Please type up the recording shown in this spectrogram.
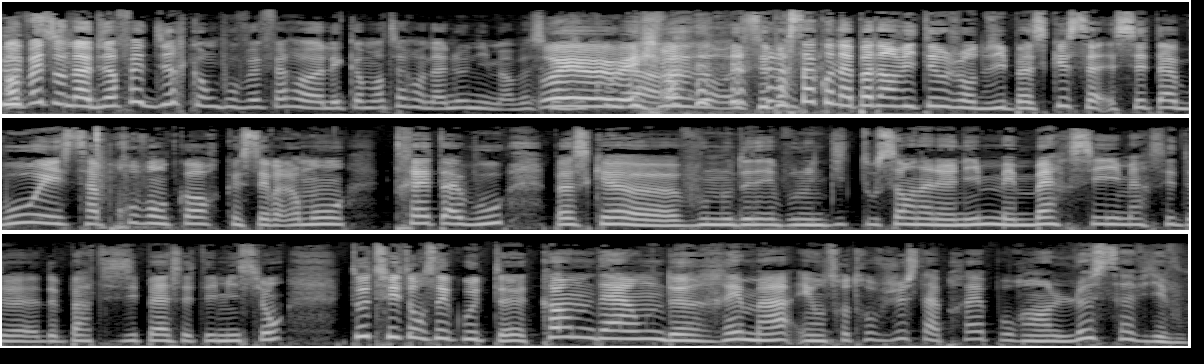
en fait on a bien fait de dire qu'on pouvait faire euh, les commentaires en anonyme hein, parce que Oui, du coup, oui, là- C'est pour ça qu'on n'a pas d'invité aujourd'hui parce que c'est tabou et ça prouve encore que c'est vraiment très tabou parce que euh, vous nous donnez, vous nous dites tout ça en anonyme. Mais merci, merci de, de participer à cette émission. Tout de suite, on s'écoute Calm Down de Rema et on se retrouve juste après pour un Le saviez-vous?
